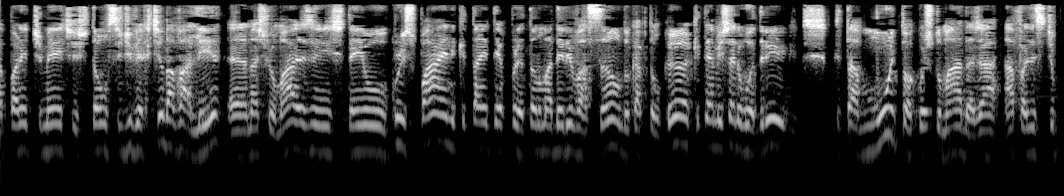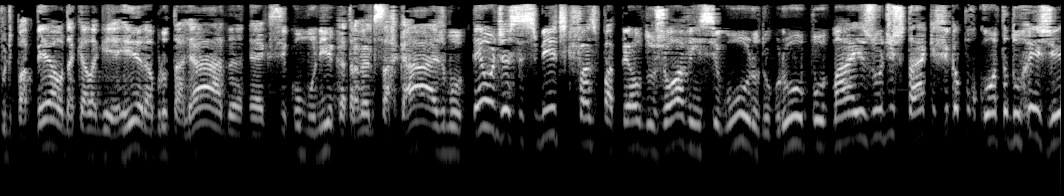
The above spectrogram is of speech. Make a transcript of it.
aparentemente estão se divertindo a valer é, nas filmagens. Tem o Chris Pine, que está interpretando uma derivação do Capitão Kirk. Tem a Michelle Rodrigues, que está muito acostumada já a fazer esse tipo de papel, daquela guerreira brutalhada, é, que se comunica através do sarcasmo. Tem o Justice Smith, que faz o papel do jovem inseguro do grupo, mas o destaque fica por conta do Regé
